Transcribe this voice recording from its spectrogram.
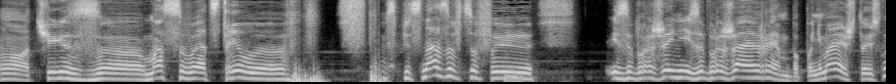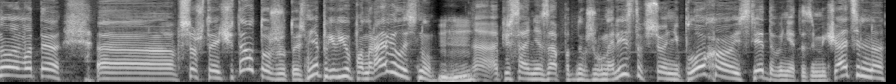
Вот, через э, массовый отстрел э, спецназовцев и изображение, изображая Рэмбо, понимаешь? То есть, ну, вот э, э, все, что я читал тоже, то есть мне превью понравилось, ну, угу. описание западных журналистов, все неплохо, исследование это замечательно.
